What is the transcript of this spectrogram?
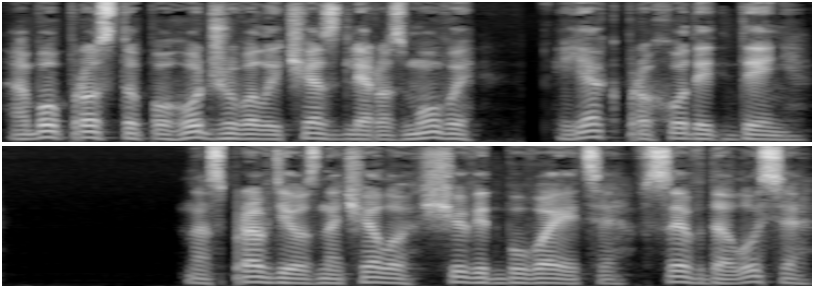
або просто погоджували час для розмови, як проходить день. Насправді означало, що відбувається, все вдалося.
